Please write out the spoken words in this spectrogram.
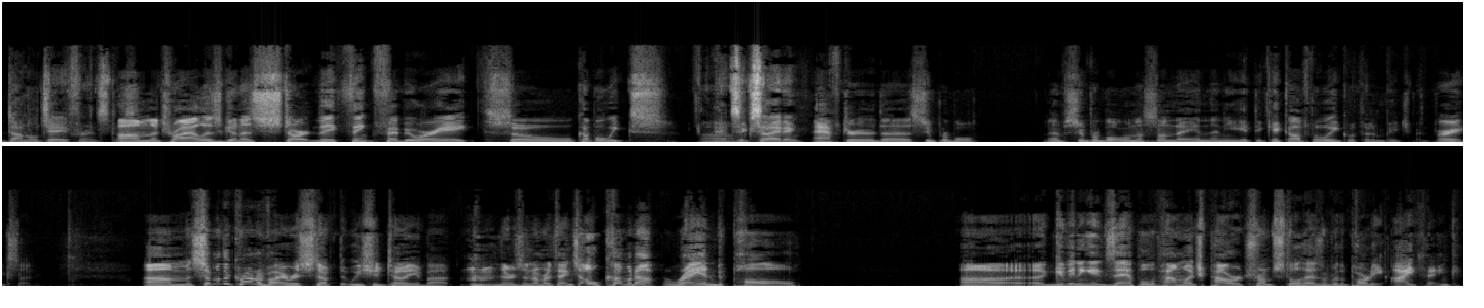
Donald J. For instance. Um, the trial is going to start. They think February eighth, so a couple weeks. That's Um, exciting. After the Super Bowl, we have Super Bowl on a Sunday, and then you get to kick off the week with an impeachment. Very exciting. Um, some of the coronavirus stuff that we should tell you about. There's a number of things. Oh, coming up, Rand Paul, uh, giving an example of how much power Trump still has over the party. I think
